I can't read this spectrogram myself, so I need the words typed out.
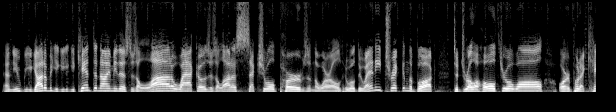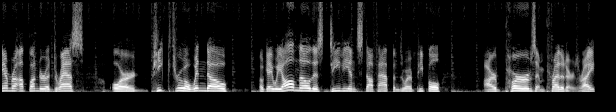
And you you gotta be you, you can't deny me this. There's a lot of wackos. There's a lot of sexual pervs in the world who will do any trick in the book to drill a hole through a wall or put a camera up under a dress or peek through a window. Okay, we all know this deviant stuff happens where people are pervs and predators, right?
